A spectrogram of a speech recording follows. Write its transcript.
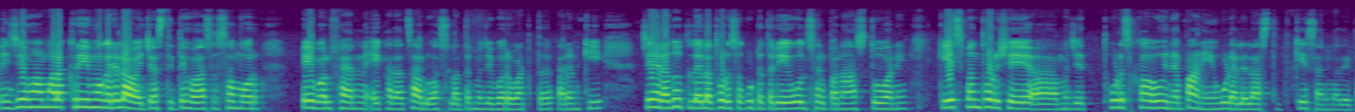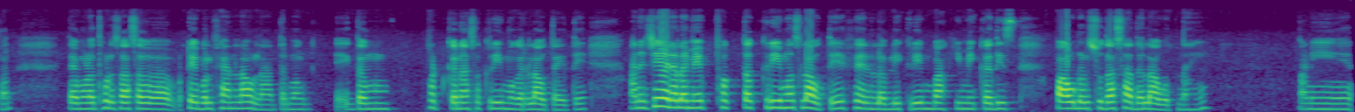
आणि जेव्हा मला क्रीम वगैरे लावायची असते तेव्हा असं समोर टेबल फॅन एखादा चालू असला तर म्हणजे बरं वाटतं. कारण की चेहरा धुतलेला थोडंसं कुठंतरी ओलसरपणा असतो आणि केस पण थोडेसे म्हणजे थोडंसं का होईना पाणी उडालेलं असतं केसांमध्ये पण. त्यामुळं थोडंसं असं टेबल फॅन लावला तर मग एकदम पटकन असं क्रीम वगैरे लावता येते. आणि चेहऱ्याला मी फक्त क्रीमच लावते फेअर अँड लवली क्रीम बाकी मी कधीच पावडरसुद्धा साधं लावत नाही. आणि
